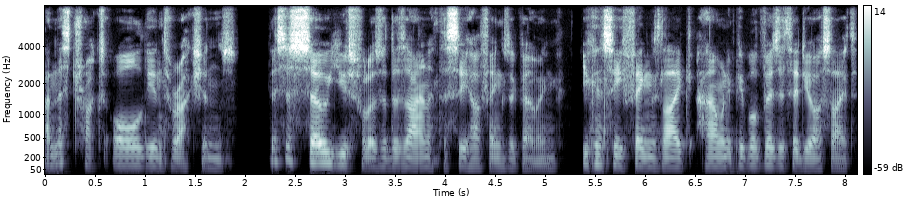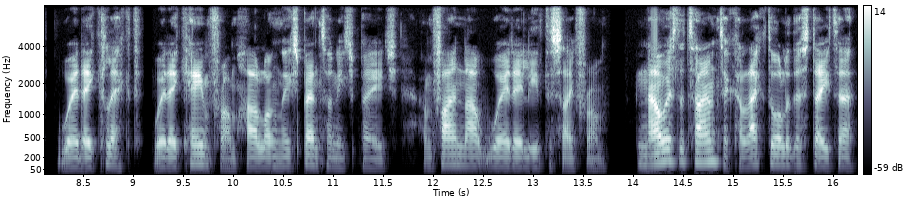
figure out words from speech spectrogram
and this tracks all the interactions. This is so useful as a designer to see how things are going. You can see things like how many people visited your site, where they clicked, where they came from, how long they spent on each page, and find out where they leave the site from. Now is the time to collect all of this data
